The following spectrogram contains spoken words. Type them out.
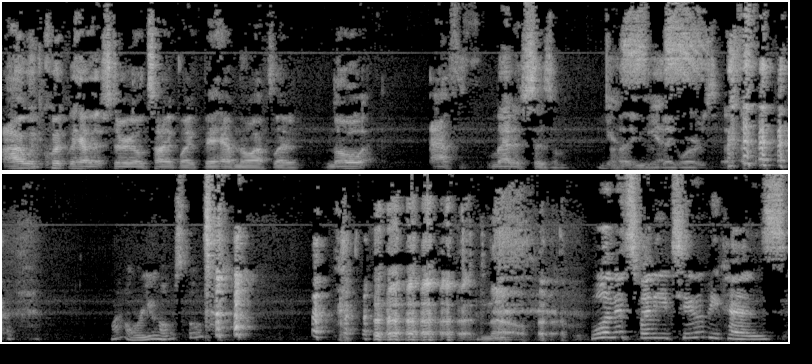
I would quickly have that stereotype like they have no athletic, no athleticism. Yes, Uh, using yes. big words. Wow, were you homeschooled? no. Well, and it's funny too because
